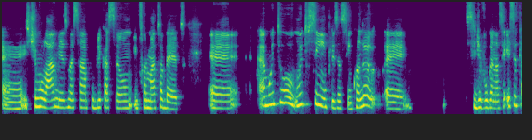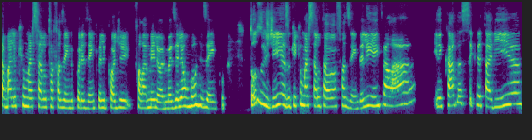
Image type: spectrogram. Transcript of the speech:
é, estimular mesmo essa publicação em formato aberto. É, é muito, muito simples, assim, quando é, se divulga na esse trabalho que o Marcelo está fazendo, por exemplo, ele pode falar melhor, mas ele é um bom exemplo. Todos os dias, o que que o Marcelo estava fazendo? Ele entra lá em cada secretaria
